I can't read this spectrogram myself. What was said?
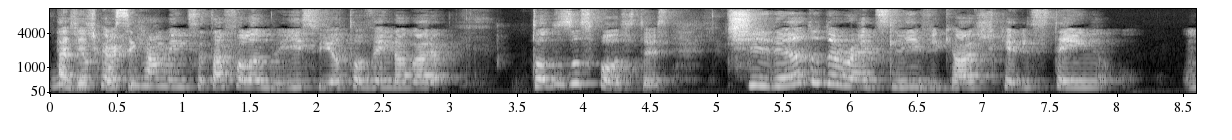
Não, A gente pior é consegui- que realmente você tá falando isso e eu tô vendo agora todos os posters. Tirando do Red Sleeve, que eu acho que eles têm um,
